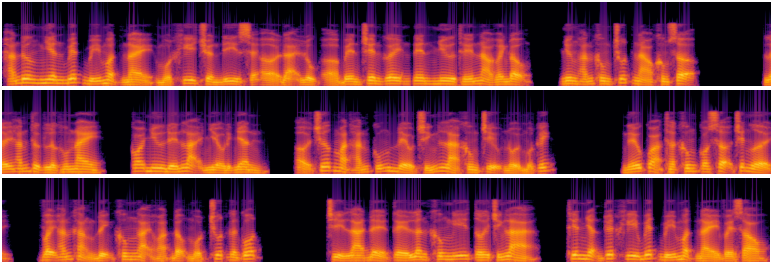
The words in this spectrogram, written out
hắn đương nhiên biết bí mật này, một khi truyền đi sẽ ở đại lục ở bên trên gây nên như thế nào hành động, nhưng hắn không chút nào không sợ. Lấy hắn thực lực hôm nay, coi như đến lại nhiều địch nhân, ở trước mặt hắn cũng đều chính là không chịu nổi một kích. Nếu quả thật không có sợ chết người, vậy hắn khẳng định không ngại hoạt động một chút gân cốt. Chỉ là để tề lân không nghĩ tới chính là, thiên nhận tuyết khi biết bí mật này về sau,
